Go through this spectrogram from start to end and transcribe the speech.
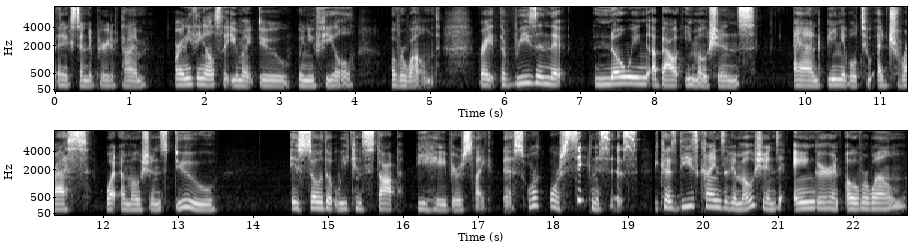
an extended period of time, or anything else that you might do when you feel overwhelmed, right? The reason that knowing about emotions and being able to address what emotions do is so that we can stop behaviors like this or, or sicknesses because these kinds of emotions, anger and overwhelm,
